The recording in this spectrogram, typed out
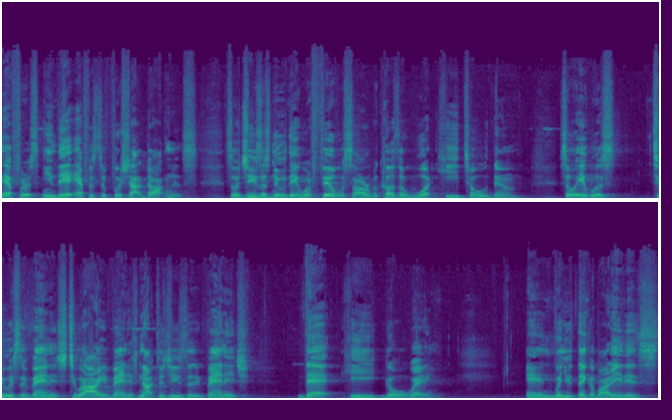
efforts in their efforts to push out darkness. So Jesus knew they were filled with sorrow because of what he told them. So it was to his advantage, to our advantage, not to Jesus' advantage that he go away. And when you think about it, it is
